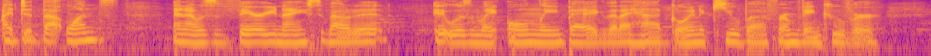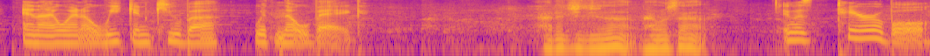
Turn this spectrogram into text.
I did that once, and I was very nice about it. It was my only bag that I had going to Cuba from Vancouver, and I went a week in Cuba with no bag. How did you do that? How was that? It was terrible.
